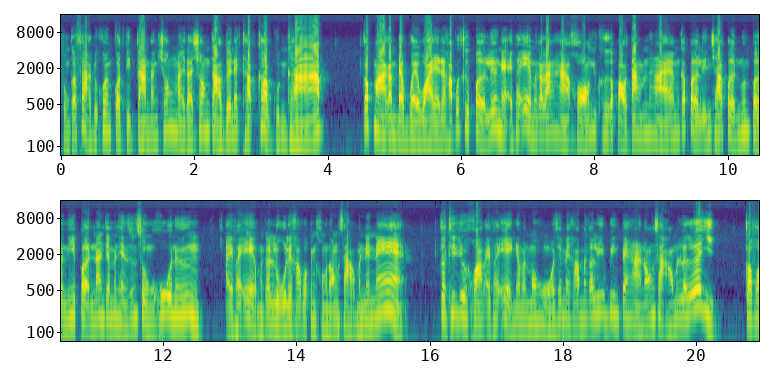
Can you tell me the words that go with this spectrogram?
ผมก็ฝากทุกคนกดติดตามทั้งช่องใหม่และช่องเก่าด้วยนะครับ ขอบคุณครับ ก็มากันแบบไวๆเลยนะครับ ก็คือเปิดเรื่องเนี่ยไอ้พระเอกมันกำลังหาของอยู่คือกระเป๋าตังค์มันหาย มันก็เปิดลิ้นชัก เปิดนู่นเปิดนี่ เปิดนั่นจนมันเห็นส้นสูงคู่นึง ไอ้พระเอกมันก็รู้เลยครับว่าเป็นของน้องสาวมันแน่ๆ ก็ที่ด้วยความไอ้พระเอกเนี่ยมันโมโหใช่ไหมครับมันก็รีบวิ่งไปหาน้องสาวมันเลย ก็พอ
